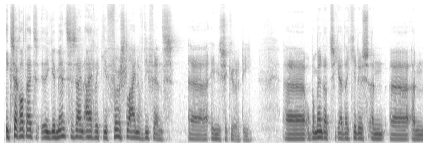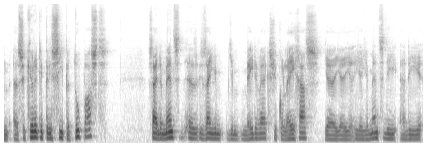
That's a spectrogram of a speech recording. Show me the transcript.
ik zeg altijd, je mensen zijn eigenlijk je first line of defense in die security. Eh, op het moment dat, dat je dus een, eh, een eh, security principe toepast, zijn de mensen, zijn je, je medewerkers, je collega's, je, je, je, je, mensen die, die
